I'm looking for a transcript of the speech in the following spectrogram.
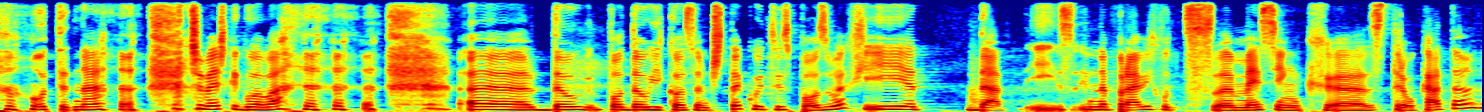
от една човешка глава а, дъл, по-дълги косъмчета, които използвах и да, и, направих от месинг стрелката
